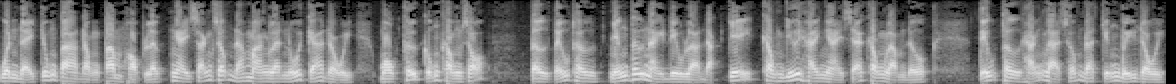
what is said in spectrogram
huynh đệ chúng ta đồng tâm hợp lực ngay sáng sớm đã mang lên núi cả rồi, một thứ cũng không sót. Từ tiểu thư, những thứ này đều là đặc chế, không dưới hai ngày sẽ không làm được. Tiểu thư hẳn là sớm đã chuẩn bị rồi,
